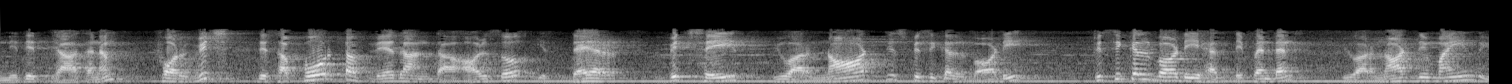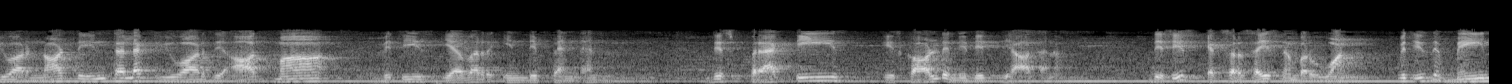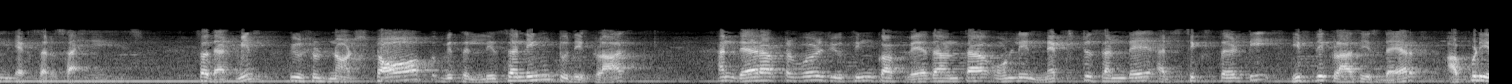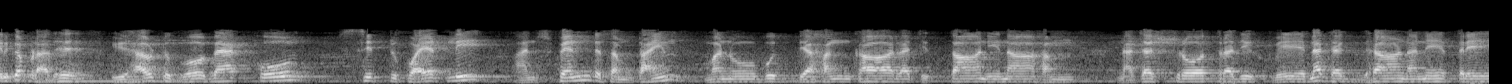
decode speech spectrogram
nididhyasanam for which the support of Vedanta also is there which says you are not this physical body. Physical body has dependence. You are not the mind, you are not the intellect, you are the Atma which is ever independent. This practice is called Nididhyasanam. This is exercise number one, which is the main exercise. So that means you should not stop with listening to the class and thereafterwards you think of Vedanta only next Sunday at 6.30 if the class is there. Appadi irukkapadadhu. You have to go back home, sit quietly and spend some time. Mano buddhyahankara chittaninaham न च श्रोत्रजिह्वे न च घ्राणनेत्रे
